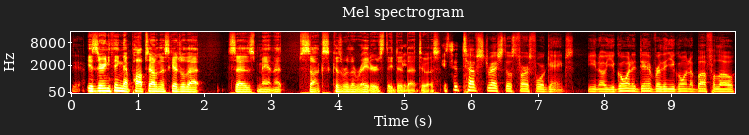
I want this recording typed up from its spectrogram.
Yeah. Is there anything that pops out on the schedule that says, man, that sucks because we're the Raiders. They did it, that to us. It's a tough stretch, those first four games. You know, you're going to Denver, then you're going to Buffalo.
